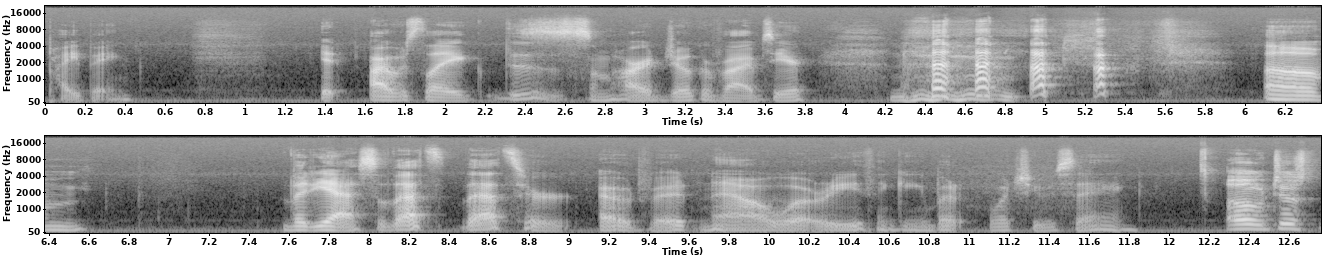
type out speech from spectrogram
piping. It I was like, this is some hard Joker vibes here. um but yeah, so that's that's her outfit. Now, what were you thinking about what she was saying? oh, just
